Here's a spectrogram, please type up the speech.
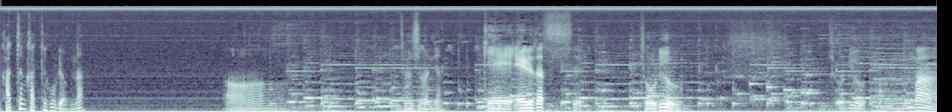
같은 카테고리 없나? 어... 잠시만요. 개, 에르다스, 조류, 조류, 악마,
